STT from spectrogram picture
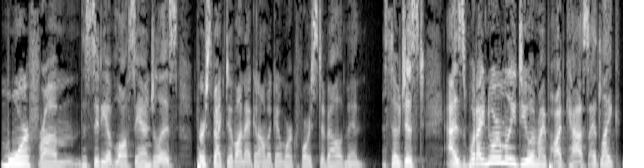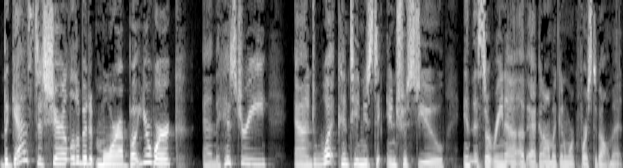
more from the city of Los Angeles perspective on economic and workforce development. So just as what I normally do on my podcast, I'd like the guest to share a little bit more about your work and the history and what continues to interest you in this arena of economic and workforce development?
